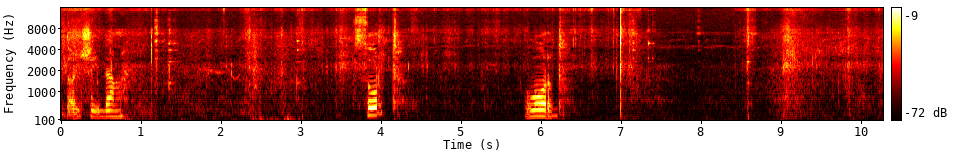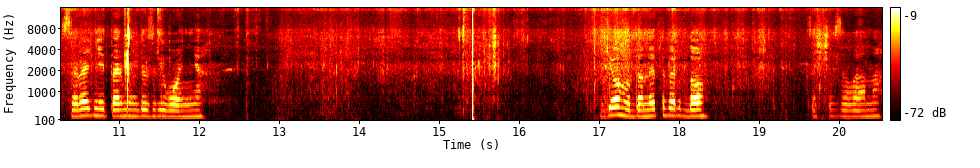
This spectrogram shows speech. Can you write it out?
Далі йдемо. Сорт лорд. Середній термін дозрівання. Ягода не тверда. Це ще зелена.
